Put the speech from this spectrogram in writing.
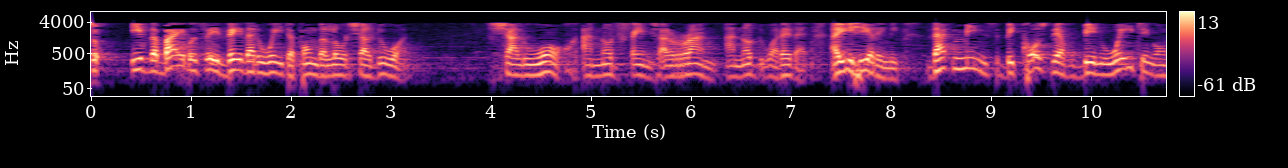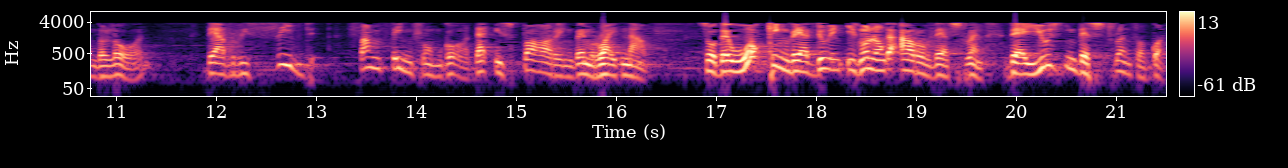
So, if the Bible says, They that wait upon the Lord shall do what? Shall walk and not faint, shall run and not whatever. Are you hearing me? That means because they have been waiting on the Lord, they have received something from God that is powering them right now. So the walking they are doing is no longer out of their strength. They are using the strength of God.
